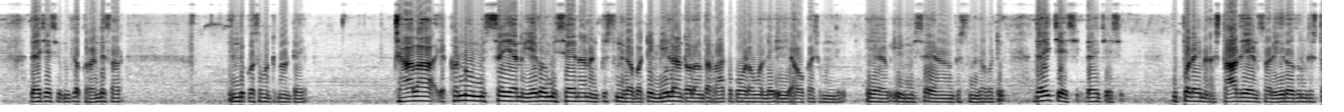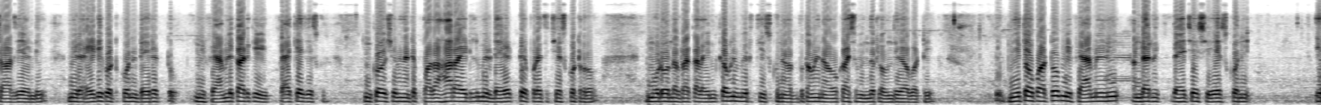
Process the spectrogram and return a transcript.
దయచేసి ఇంట్లోకి రండి సార్. ఎందుకోసం అంటున్నంటే చాలా ఎక్కడనో మిస్ అయ్యాను ఏదో మిస్ అయ్యాను అని అనిపిస్తుంది కాబట్టి మీలాంటి వాళ్ళంతా రాకపోవడం వల్లే ఈ అవకాశం ఉంది. ఈ- ఈ మిస్ అయ్యాను అనిపిస్తుంది కాబట్టి దయచేసి దయచేసి ఇప్పుడైనా స్టార్ట్ చేయండి సార్ ఈ రోజు నుండి స్టార్ట్ చేయండి. మీరు ఐడి కొట్టుకొని డైరెక్ట్ మీ ఫ్యామిలీ కార్డ్కి ప్యాకేజ్ చేసుకుని ఇంకో విషయం ఏంటంటే పదహారు ఐడీలు మీరు డైరెక్ట్ ఎప్పుడైతే చేసుకుంటారో మూడు వందల రకాల ఇన్కమ్ని మీరు తీసుకునే అద్భుతమైన అవకాశం ఇందులో ఉంది కాబట్టి మీతో పాటు మీ ఫ్యామిలీని అందరినీ దయచేసి వేసుకొని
